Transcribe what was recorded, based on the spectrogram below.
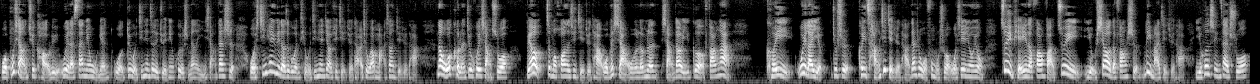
我不想去考虑未来三年五年我对我今天这个决定会有什么样的影响。但是我今天遇到这个问题，我今天就要去解决它，而且我要马上解决它。那我可能就会想说，不要这么慌的去解决它。我们想，我们能不能想到一个方案，可以未来也就是可以长期解决它？但是我父母说，我现在要用。最便宜的方法，最有效的方式，立马解决它。以后的事情再说。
